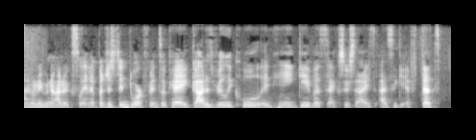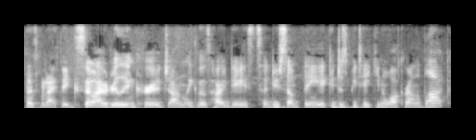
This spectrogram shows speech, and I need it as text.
I don't even know how to explain it, but just endorphins, okay? God is really cool and he gave us exercise as a gift. That's that's what I think. So I would really encourage on like those hard days to do something. It could just be taking a walk around the block.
